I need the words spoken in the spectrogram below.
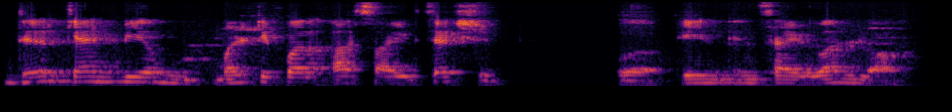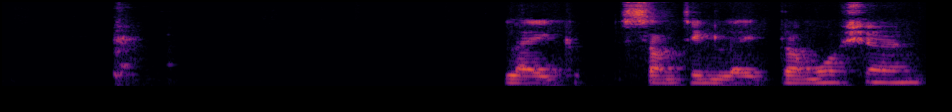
there can be a multiple aside section uh, in inside one block like something like promotion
